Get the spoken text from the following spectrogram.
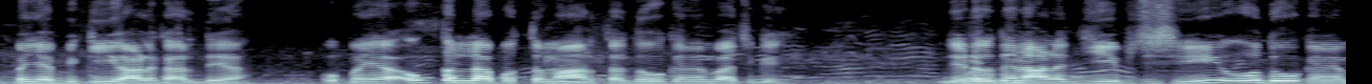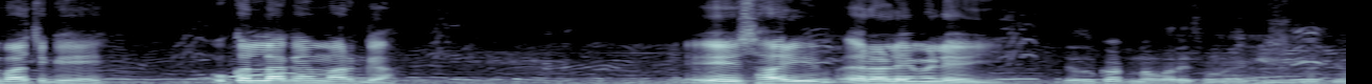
ਪੰਜਾਬੀ ਕੀ ਹਾਲ ਕਰਦੇ ਆ। ਉਹ ਪੰਜਾ- ਉਹ ਕੱਲਾ ਪੁੱਤ ਮਾਰਤਾ ਦੋ ਕਿਵੇਂ ਬਚ ਗਏ? ਜਿਹੜੇ ਉਹਦੇ ਨਾਲ ਜੀਪ 'ਚ ਸੀ ਉਹ ਦੋ ਕਿਵੇਂ ਬਚ ਗਏ? ਉਹ ਕੱਲਾ ਕਿਵੇਂ ਮਰ ਗਿਆ? ਇਹ ਸਾਰੀ ਰਲੇ ਮਿਲੇ ਆ ਜੀ। ਜਦੋਂ ਘਟਨਾ ਬਾਰੇ ਸੁਣਿਆ ਕੀ ਲੱਗਿਆ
